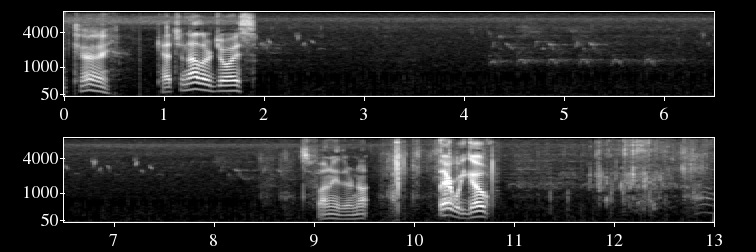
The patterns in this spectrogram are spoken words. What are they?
Okay, catch another, Joyce. It's funny they're not. There we go. Oh,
